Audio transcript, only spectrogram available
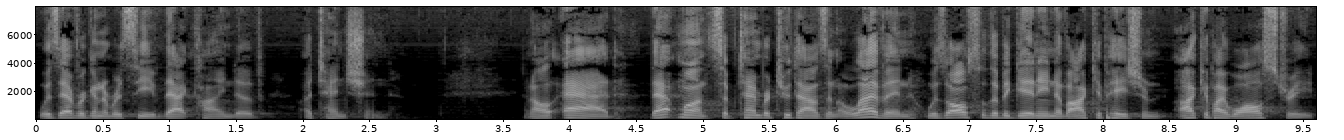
was ever going to receive that kind of attention. And I'll add, that month, September 2011, was also the beginning of Occupation, Occupy Wall Street,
